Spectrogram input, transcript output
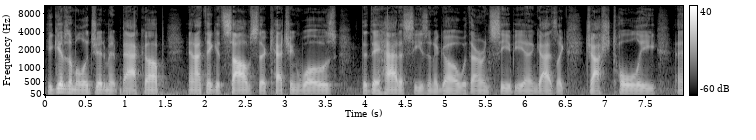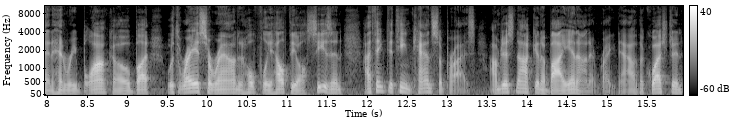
He gives them a legitimate backup, and I think it's solves their catching woes that they had a season ago with Arencibia and guys like Josh Thole and Henry Blanco. But with Reyes around and hopefully healthy all season, I think the team can surprise. I'm just not going to buy in on it right now. The question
